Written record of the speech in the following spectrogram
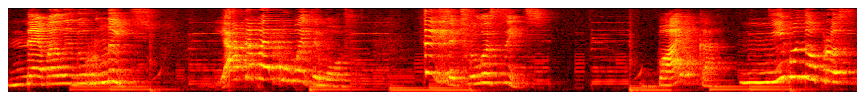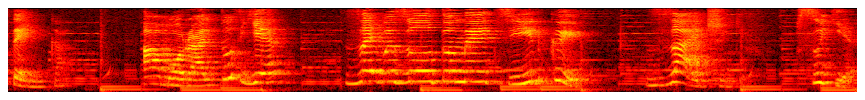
Не мели дурниць. Я тепер купити можу тисячу лисиць. Байка нібито простенька, а мораль тут є. Зайве золото не тільки зайчиків псує,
